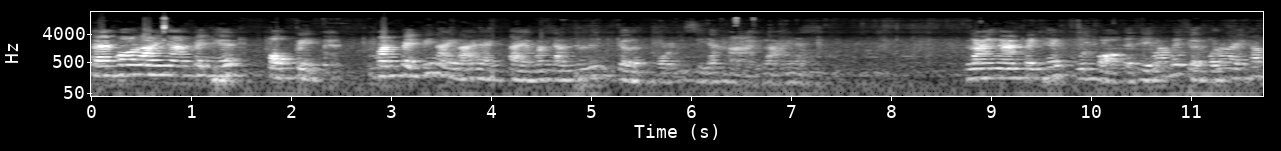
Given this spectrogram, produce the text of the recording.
แต่พอรายงานเป็นเท็จปกปิด มันเป็นวินัยร้ายแรงแต่มันดันทะลึ่งเกิดผลเสียหายร้ายแรง รายงานเป็นเท็จคุณบอกแต่เพียงว่าไม่เกิดผลอะไรครับ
